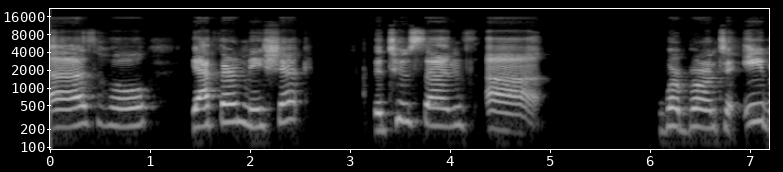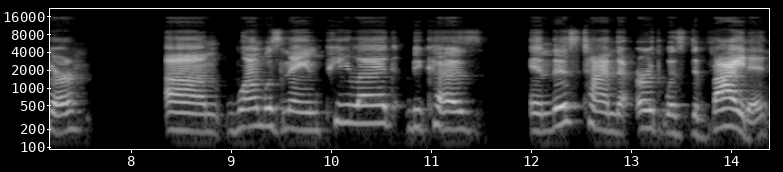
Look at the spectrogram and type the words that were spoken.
uz hul gether meshech the two sons uh, were born to Eber. Um, one was named Peleg because in this time the earth was divided.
